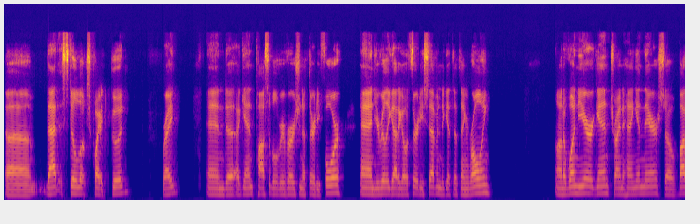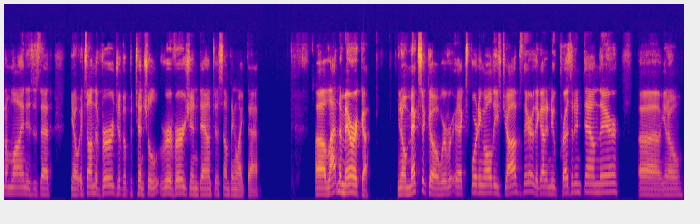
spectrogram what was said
um, that still looks quite good, right? And uh, again, possible reversion of 34, and you really got to go 37 to get the thing rolling. On a one year again, trying to hang in there. So bottom line is is that you know, it's on the verge of a potential reversion down to something like that. Uh, Latin America, you know, Mexico, we're exporting all these jobs there. They got a new president down there. Uh, you know,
